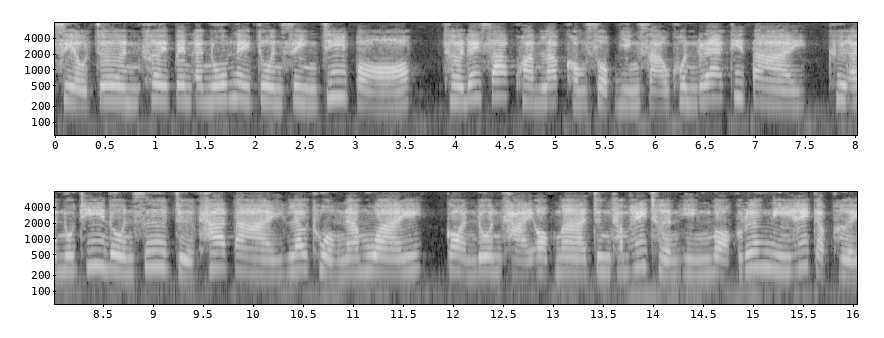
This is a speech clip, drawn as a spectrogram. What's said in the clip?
เสี่ยวเจินเคยเป็นอนุในจวนซิงจี้ป๋อ เธอได้ทราบความลับของศพหญิงสาวคนแรกที่ตาย คืออนุที่โดนซื่อจือฆ่าตายแล้วถ่วงน้ำไว้ก่อนโดนขายออกมาจึงทำให้เฉินอิงบอกเรื่องนี้ให้กับเผย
